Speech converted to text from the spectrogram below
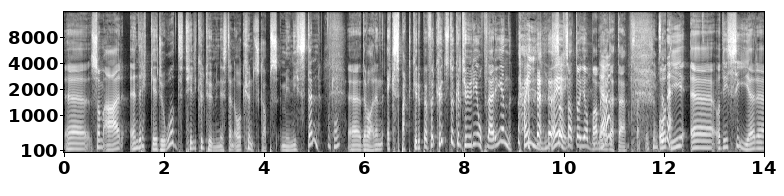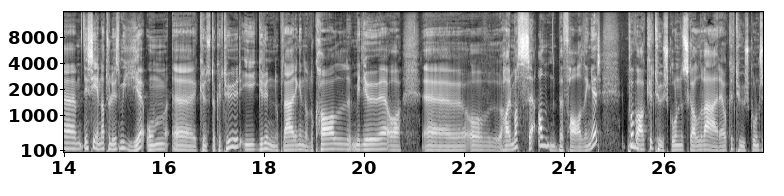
eh, som er en rekke råd til kulturministeren og kunnskapsministeren. Okay. Eh, det var en ekspertgruppe for kunst og kultur i opplæringen oi, oi, som satt og jobba med ja, dette. Og de, eh, og de, sier, eh, de, sier, naturligvis mye om eh, kunst og kultur i grunnopplæringen og lokalmiljøet, og, eh, og har masse anbefalinger på hva kulturskolen skal være, og kulturskolens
